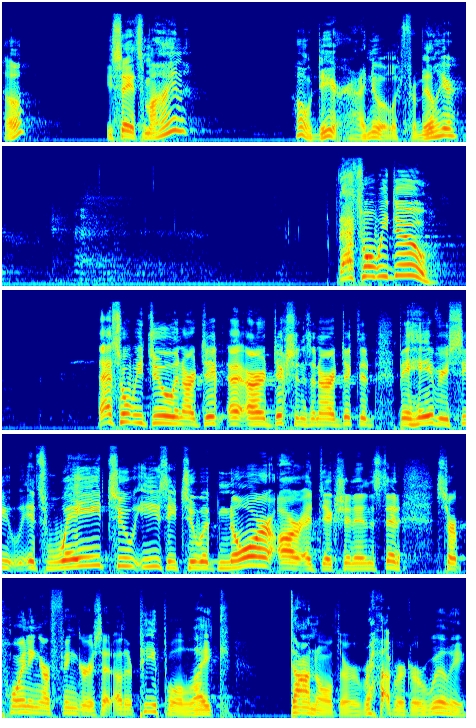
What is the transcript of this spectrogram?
Huh? You say it's mine? Oh dear, I knew it looked familiar. That's what we do. That's what we do in our, uh, our addictions and our addicted behavior. See, it's way too easy to ignore our addiction and instead start pointing our fingers at other people like Donald or Robert or Willie.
